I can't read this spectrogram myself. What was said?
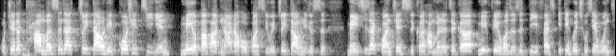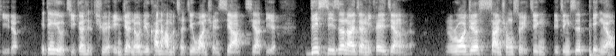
我觉得他们现在最大问题，过去几年没有办法拿到欧冠席位，最大问题就是每次在关键时刻，他们的这个 midfield 或者是 defense 一定会出现问题的，一定有几个球员 injured，然后你就看到他们成绩完全下下跌。This season 来讲，你可以讲。Roger 山穷水尽已经是 peak 了，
